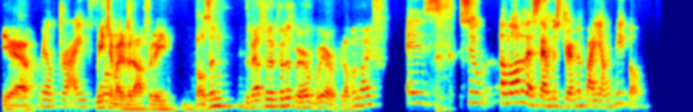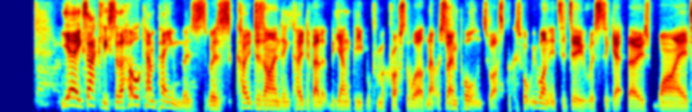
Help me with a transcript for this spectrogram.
yeah, real drive. We came out of it after really buzzing. The best way to put it, we're we're loving life is so a lot of this then was driven by young people. Yeah, exactly. So the whole campaign was was co-designed and co-developed with young people from across the world, and that was so important to us because what we wanted to do was to get those wide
